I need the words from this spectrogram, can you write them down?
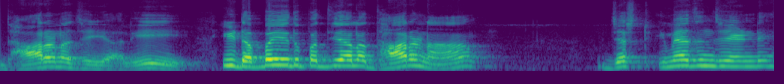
ధారణ చేయాలి. ఈ డెబ్భై ఐదు పద్యాల ధారణ జస్ట్ ఇమాజిన్ చేయండి.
